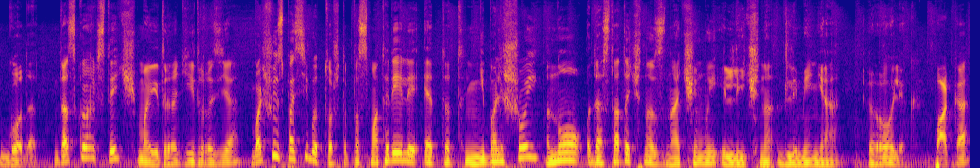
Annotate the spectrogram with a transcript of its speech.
года. До скорых встреч, мои дорогие друзья. Большое спасибо, то, что посмотрели этот небольшой, но достаточно значимый лично для меня ролик. Пока!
